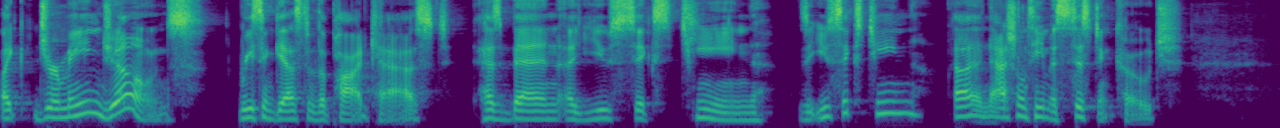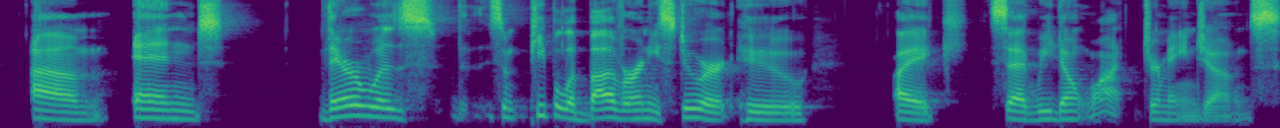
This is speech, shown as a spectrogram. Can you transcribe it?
Like Jermaine Jones, recent guest of the podcast, has been a U16, is it U16 uh, national team assistant coach um, and there was some people above Ernie Stewart who like said, we don't want Jermaine Jones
